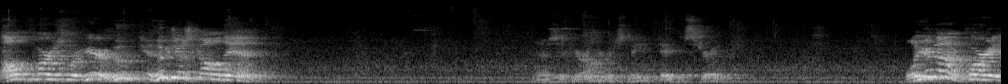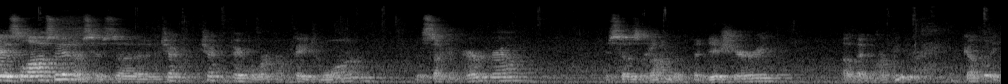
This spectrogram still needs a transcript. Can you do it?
All the parties were here. Who, who just called in? And I said, Your Honor, it's me, David Straight. Well, you're not a party to this lawsuit. I says, uh, check, check the paperwork on page one, the second paragraph. It says that I'm the fiduciary of MRP company.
